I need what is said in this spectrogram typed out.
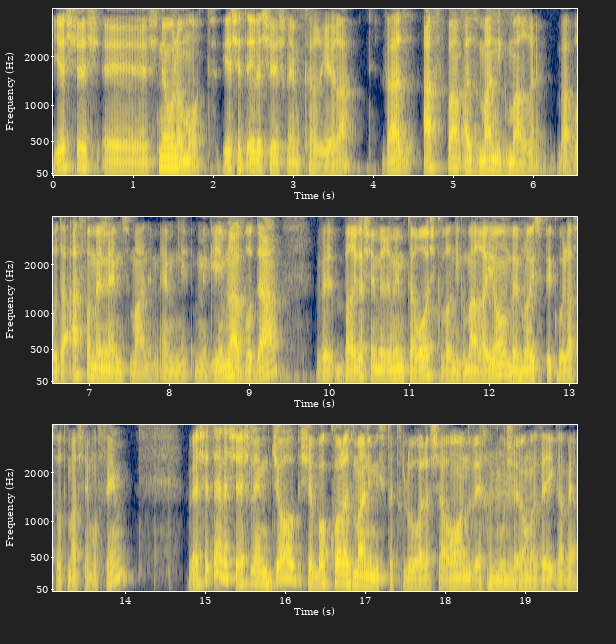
יש אה, שני עולמות, יש את אלה שיש להם קריירה, ואז אף פעם הזמן נגמר להם בעבודה, אף פעם אין להם זמן, הם, הם מגיעים לעבודה וברגע שהם מרימים את הראש כבר נגמר היום והם לא הספיקו לעשות מה שהם עושים. ויש את אלה שיש להם ג'וב שבו כל הזמן הם יסתכלו על השעון ויחכו mm. שהיום הזה ייגמר.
